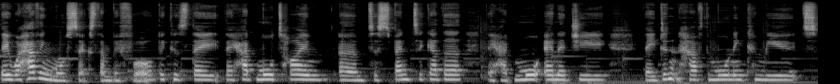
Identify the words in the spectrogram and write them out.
they were having more sex than before because they they had more time um, to spend together. They had more energy. They didn't have the morning commute.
